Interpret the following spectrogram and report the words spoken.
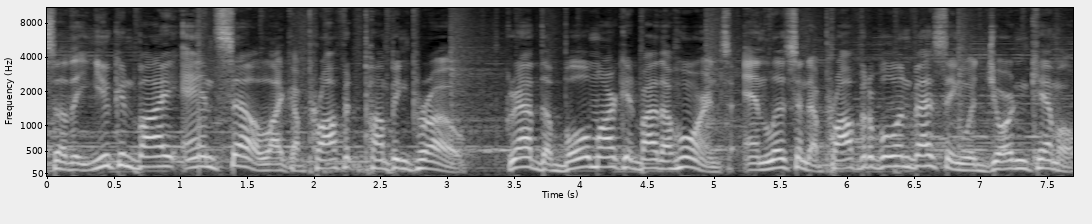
so that you can buy and sell like a profit pumping pro. Grab the bull market by the horns and listen to Profitable Investing with Jordan Kimmel.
